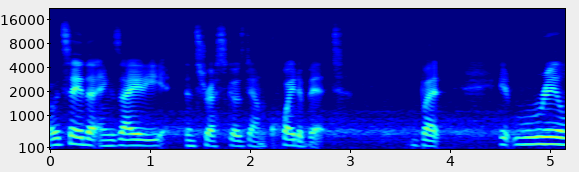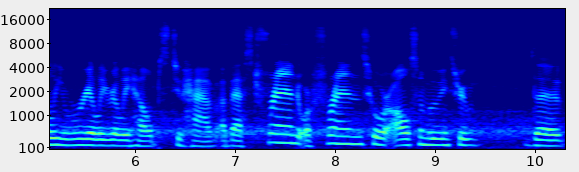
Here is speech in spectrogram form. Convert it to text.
I would say the anxiety and stress goes down quite a bit. But it really, really, really helps to have a best friend or friends who are also moving through the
